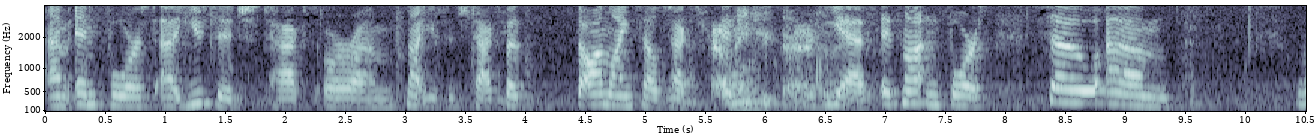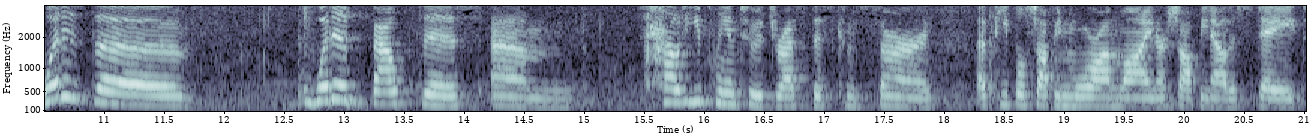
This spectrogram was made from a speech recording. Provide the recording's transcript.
um, enforced uh, usage tax or um, not usage tax, but the online sales tax. It's- Yes, it's not enforced. So, um, what is the, what about this, um, how do you plan to address this concern of people shopping more online or shopping out of state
